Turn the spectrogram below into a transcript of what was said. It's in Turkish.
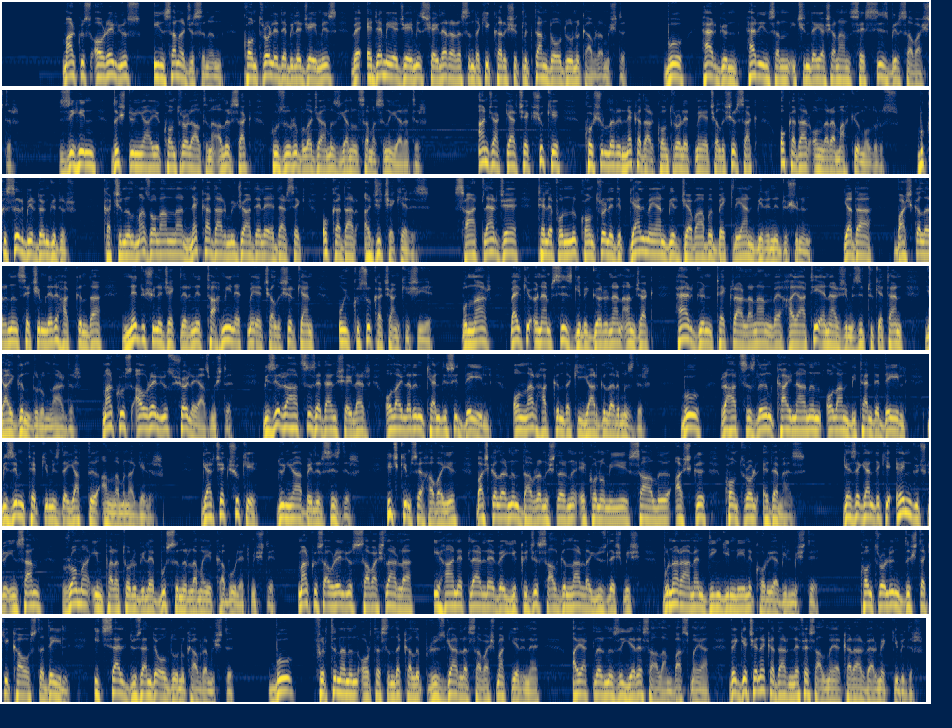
Marcus Aurelius, insan acısının kontrol edebileceğimiz ve edemeyeceğimiz şeyler arasındaki karışıklıktan doğduğunu kavramıştı. Bu, her gün her insanın içinde yaşanan sessiz bir savaştır. Zihin, dış dünyayı kontrol altına alırsak huzuru bulacağımız yanılsamasını yaratır. Ancak gerçek şu ki koşulları ne kadar kontrol etmeye çalışırsak o kadar onlara mahkum oluruz. Bu kısır bir döngüdür. Kaçınılmaz olanla ne kadar mücadele edersek o kadar acı çekeriz. Saatlerce telefonunu kontrol edip gelmeyen bir cevabı bekleyen birini düşünün. Ya da başkalarının seçimleri hakkında ne düşüneceklerini tahmin etmeye çalışırken uykusu kaçan kişiyi. Bunlar belki önemsiz gibi görünen ancak her gün tekrarlanan ve hayati enerjimizi tüketen yaygın durumlardır. Marcus Aurelius şöyle yazmıştı. Bizi rahatsız eden şeyler olayların kendisi değil, onlar hakkındaki yargılarımızdır. Bu, rahatsızlığın kaynağının olan bitende değil, bizim tepkimizde yattığı anlamına gelir. Gerçek şu ki, dünya belirsizdir. Hiç kimse havayı, başkalarının davranışlarını, ekonomiyi, sağlığı, aşkı kontrol edemez. Gezegendeki en güçlü insan, Roma İmparatoru bile bu sınırlamayı kabul etmişti. Marcus Aurelius savaşlarla, ihanetlerle ve yıkıcı salgınlarla yüzleşmiş, buna rağmen dinginliğini koruyabilmişti. Kontrolün dıştaki kaosta değil, içsel düzende olduğunu kavramıştı. Bu, fırtınanın ortasında kalıp rüzgarla savaşmak yerine, ayaklarınızı yere sağlam basmaya ve geçene kadar nefes almaya karar vermek gibidir.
